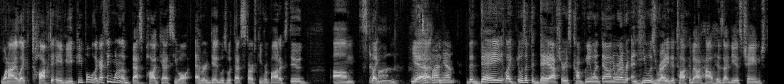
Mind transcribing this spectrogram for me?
when I like talk to AV people. Like I think one of the best podcasts you all ever did was with that Starsky Robotics dude. Um Stefan. like yeah. Stefan, yeah. The day, like, it was like the day after his company went down or whatever, and he was ready to talk about how his ideas changed.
